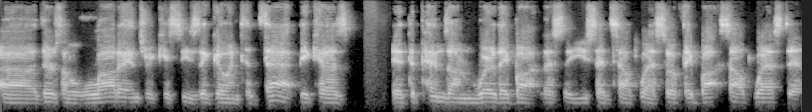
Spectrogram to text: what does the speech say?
uh, there's a lot of intricacies that go into that because it depends on where they bought. Let's say you said Southwest. So if they bought Southwest at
